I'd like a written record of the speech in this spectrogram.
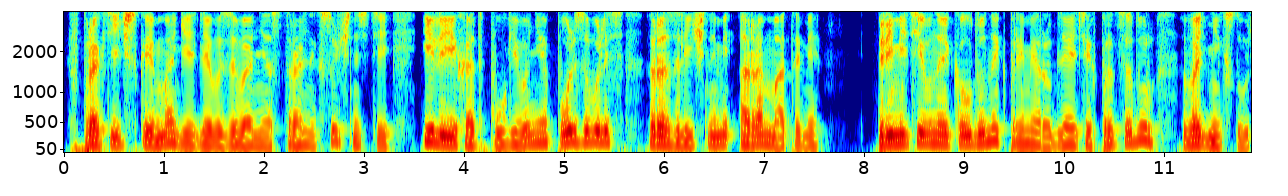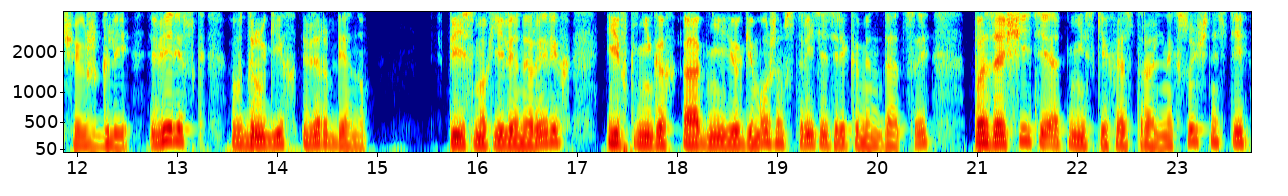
В практической магии для вызывания астральных сущностей или их отпугивания пользовались различными ароматами – Примитивные колдуны, к примеру, для этих процедур в одних случаях жгли вереск, в других – вербену. В письмах Елены Рерих и в книгах Агни-йоги можем встретить рекомендации по защите от низких астральных сущностей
